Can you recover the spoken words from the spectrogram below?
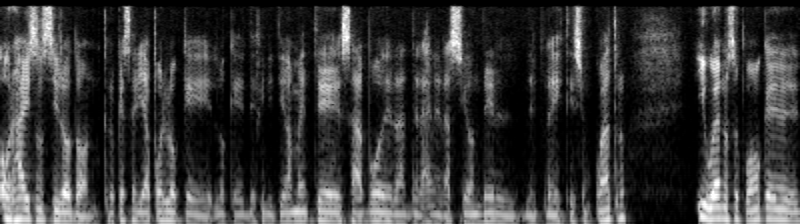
Horizon Zero Dawn. Creo que sería pues lo que, lo que definitivamente salvo de la, de la generación del, del PlayStation 4. Y bueno, supongo que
